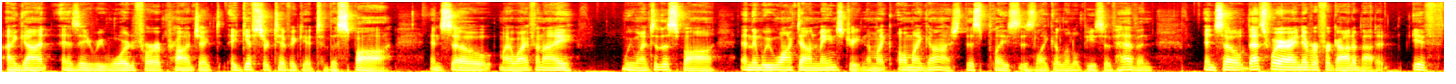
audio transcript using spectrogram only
I got as a reward for a project a gift certificate to the spa. And so my wife and I, we went to the spa and then we walked down Main Street and I'm like, oh my gosh, this place is like a little piece of heaven. And so that's where I never forgot about it. If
